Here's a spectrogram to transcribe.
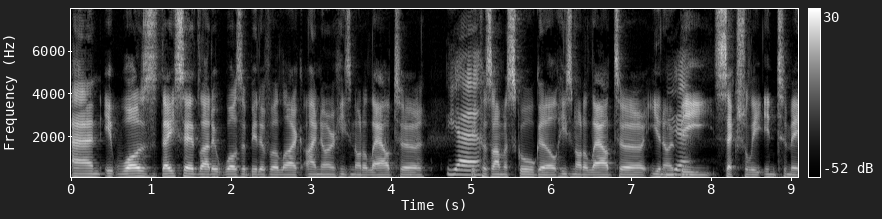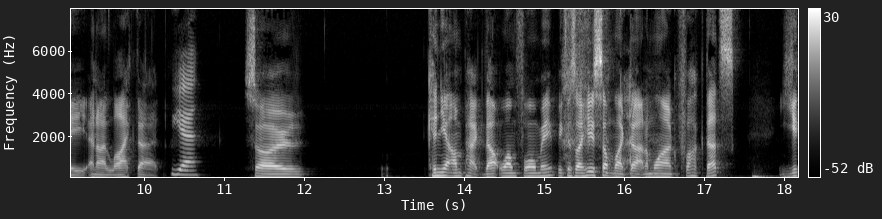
And it was, they said that it was a bit of a like, I know he's not allowed to, yeah. because I'm a schoolgirl, he's not allowed to, you know, Yeah. be sexually into me. And I like that. yeah. So, can you unpack that one for me? Because I hear something like that, and I'm like, "Fuck, that's you.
